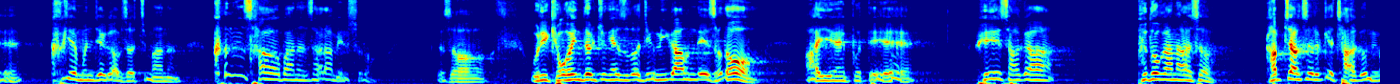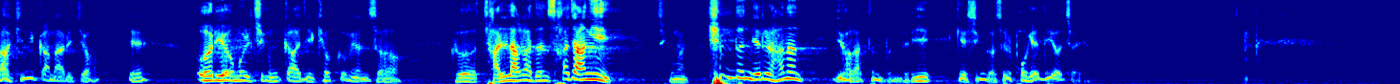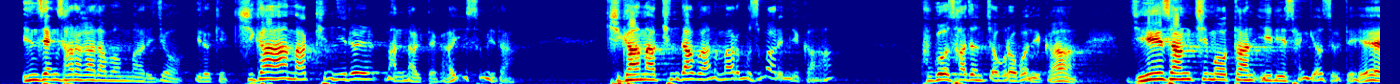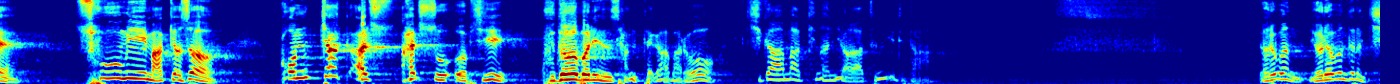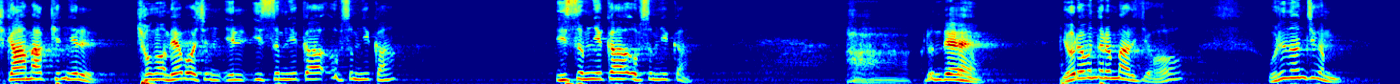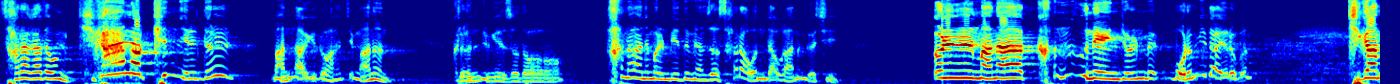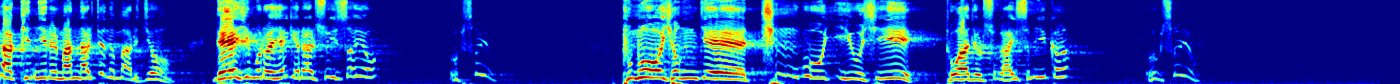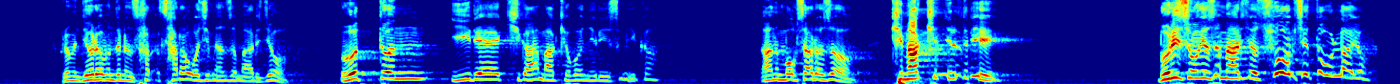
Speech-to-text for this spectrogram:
예, 크게 문제가 없었지만은 큰 사업하는 사람일수록 그래서 우리 교인들 중에서도 지금 이 가운데에서도 IMF 때에 회사가 부도가 나서 갑작스럽게 자금 막히니까 말이죠. 예, 어려움을 지금까지 겪으면서 그 잘 나가던 사장이 지금은 힘든 일을 하는 이와 같은 분들이 계신 것을 보게 되어져요. 인생 살아가다 보면 말이죠. 이렇게 기가 막힌 일을 만날 때가 있습니다. 기가 막힌다고 하는 말은 무슨 말입니까? 국어 사전적으로 보니까 예상치 못한 일이 생겼을 때에 숨이 막혀서 꼼짝 할 수 없이 굳어버린 상태가 바로 기가 막히는 이와 같은 일이다. 여러분, 여러분들은 기가 막힌 일 경험해 보신 일 있습니까? 없습니까? 있습니까? 없습니까? 아, 그런데 여러분들은 말이죠. 우리는 지금 살아가다 보면 기가 막힌 일들 만나기도 하지만은 그런 중에서도 하나님을 믿으면서 살아온다고 하는 것이 얼마나 큰 은혜인 줄 모릅니다, 여러분. 기가 막힌 일을 만날 때는 말이죠. 내 힘으로 해결할 수 있어요? 없어요. 부모, 형제, 친구, 이웃이 도와줄 수가 있습니까? 없어요. 그러면 여러분들은 사, 살아오시면서 말이죠. 어떤 일에 기가 막혀본 일이 있습니까? 나는 목사로서 기막힌 일들이 머릿속에서 말이죠. 수없이 떠올라요.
